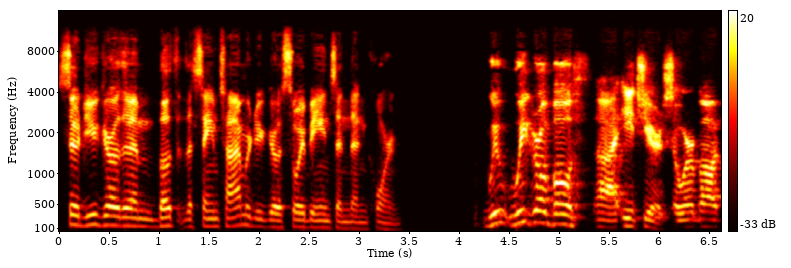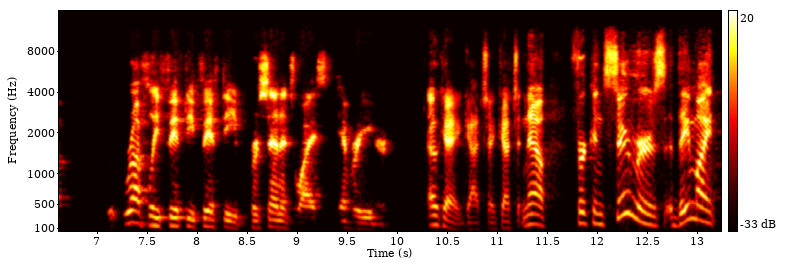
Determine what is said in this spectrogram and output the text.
So do you grow them both at the same time or do you grow soybeans and then corn? We, we grow both uh, each year. So we're about roughly 50-50 percentage wise every year. Okay, gotcha, gotcha. Now, for consumers, they might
